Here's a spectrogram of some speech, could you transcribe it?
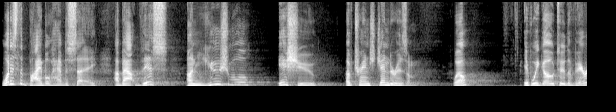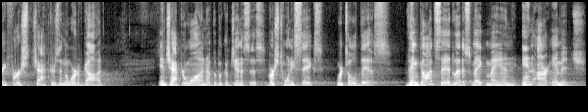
What does the Bible have to say about this unusual issue of transgenderism? Well, if we go to the very first chapters in the Word of God, in chapter 1 of the book of Genesis, verse 26, we're told this Then God said, Let us make man in our image,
